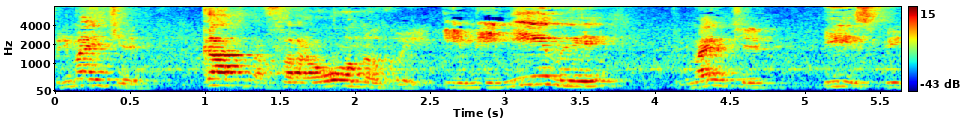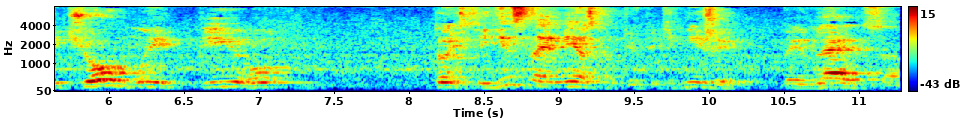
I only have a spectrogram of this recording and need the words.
Понимаете, как на фараоновые именины, понимаете, и испечем мы пиру. То есть единственное место, где в Пятикнижии появляется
